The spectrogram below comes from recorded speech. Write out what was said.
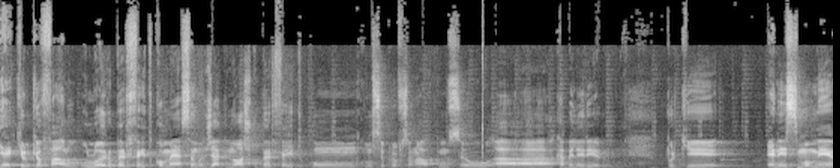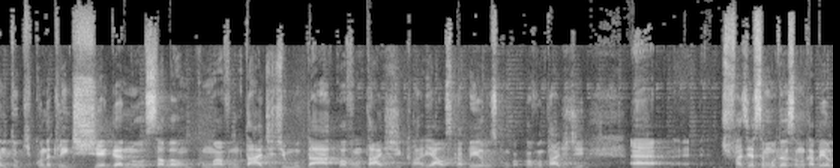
e é aquilo que eu falo, o loiro perfeito começa no diagnóstico perfeito com, com o seu profissional, com o seu uh, cabeleireiro. Porque é nesse momento que quando a cliente chega no salão com a vontade de mudar, com a vontade de clarear os cabelos, com, com a vontade de, uh, de fazer essa mudança no cabelo,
